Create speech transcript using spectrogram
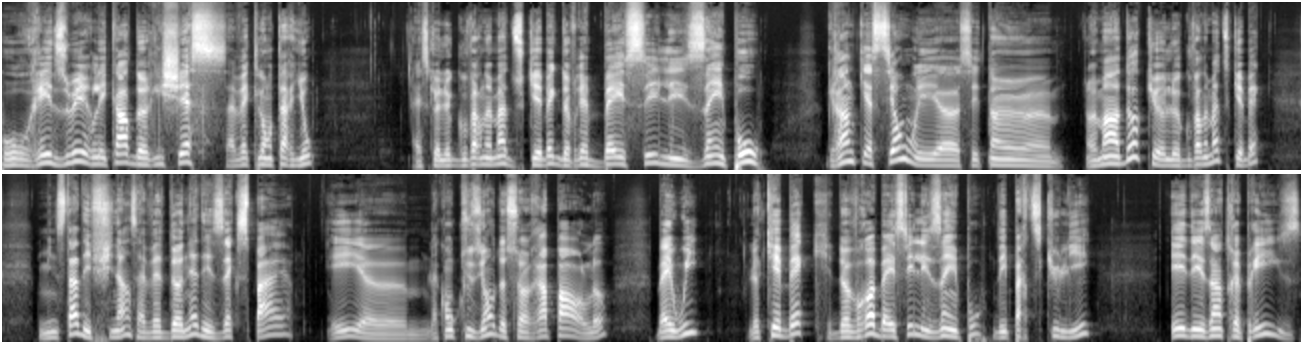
pour réduire l'écart de richesse avec l'Ontario. Est-ce que le gouvernement du Québec devrait baisser les impôts? Grande question et euh, c'est un, mandat que le gouvernement du Québec, le ministère des Finances, avait donné à des experts et euh, la conclusion de ce rapport-là, ben oui, le Québec devra baisser les impôts des particuliers et des entreprises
